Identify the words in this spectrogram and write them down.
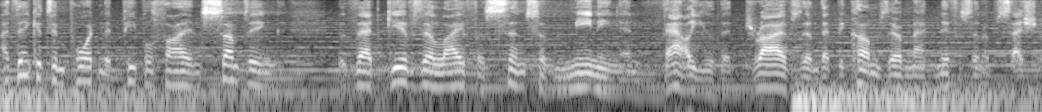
I think it's important that people find something that gives their life a sense of meaning and value that drives them, that becomes their magnificent obsession.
